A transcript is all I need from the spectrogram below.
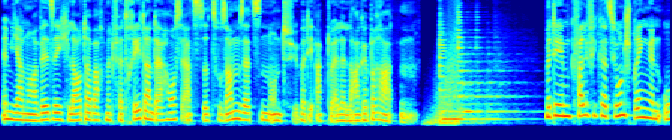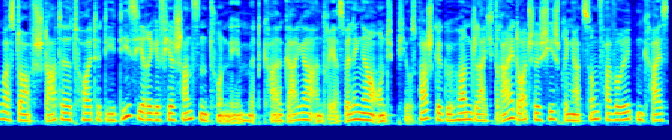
Im Januar will sich Lauterbach mit Vertretern der Hausärzte zusammensetzen und über die aktuelle Lage beraten. Mit dem Qualifikationsspringen in Oberstdorf startet heute die diesjährige Vier-Schanzentournee. Mit Karl Geiger, Andreas Wellinger und Pius Paschke gehören gleich drei deutsche Skispringer zum Favoritenkreis.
